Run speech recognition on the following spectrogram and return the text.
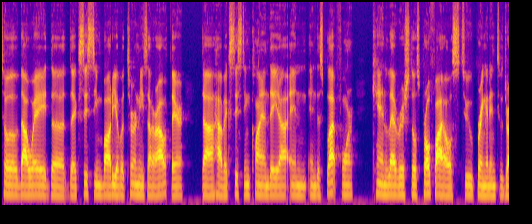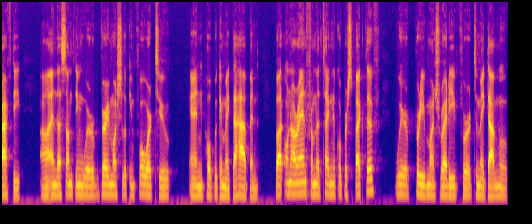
so that way, the the existing body of attorneys that are out there that have existing client data in in this platform can leverage those profiles to bring it into Drafty, uh, and that's something we're very much looking forward to, and hope we can make that happen. But on our end, from the technical perspective, we're pretty much ready for to make that move.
